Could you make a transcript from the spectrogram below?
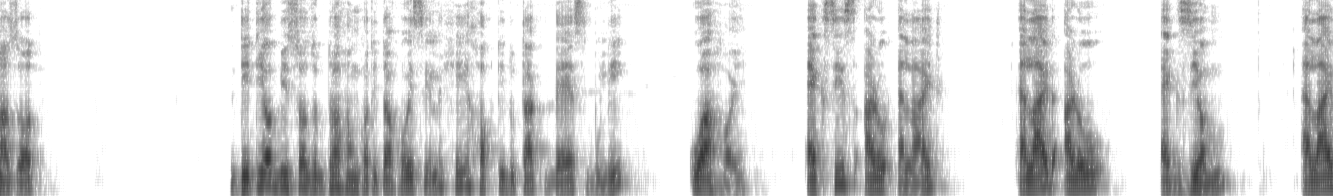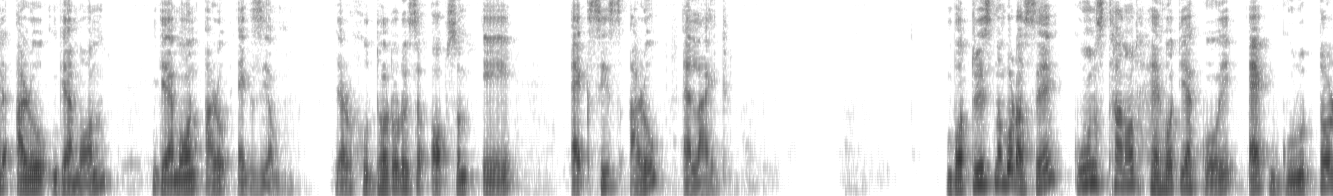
মাজত দ্বিতীয় বিশ্বযুদ্ধ সংঘটিত হৈছিল সেই শক্তি দুটাক ডেছ বুলি কোৱা হয়। এক্সিছ আৰু এলাইড এলাইড আৰু এক্সিয়ম এলাইড আৰু গেমন গেমন আৰু এক্সিয়ম। ইয়াৰ শুদ্ধটো হৈছে অপশ্যন এ এক্সিছ আৰু এলাইড। বত্ৰিছ নম্বৰত আছে কোন স্থানত শেহতীয়াকৈ এক গুৰুত্বৰ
